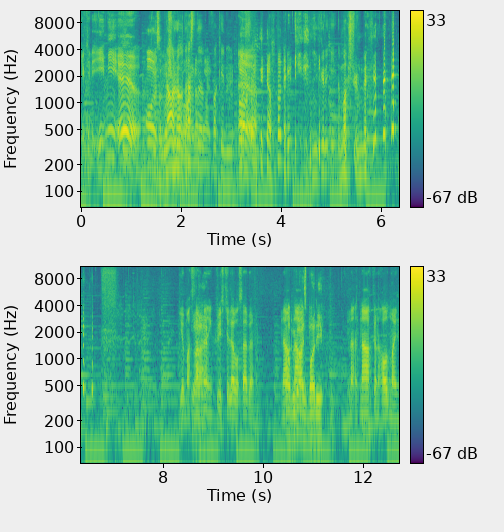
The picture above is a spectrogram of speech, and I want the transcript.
You can eat me? Ew. Oh, it's a No, mushroom. no, Oh, that's never the mind. fucking. Oh, I'm not gonna eat. You're gonna eat the mushroom, nigga. Yo, my stamina Right. increased to level 7. Now, Oh, we now, got his body. now, now I can hold my...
